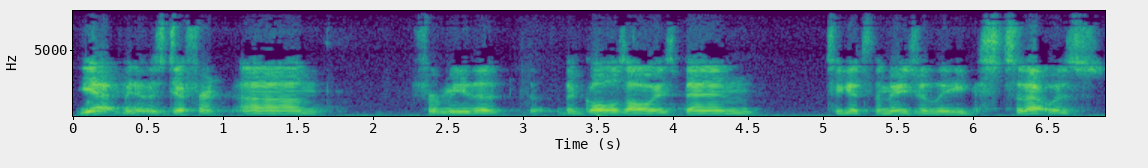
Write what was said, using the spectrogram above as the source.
Yeah, I mean, it was different. Um, for me, the the goal's always been to get to the major leagues. So that was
